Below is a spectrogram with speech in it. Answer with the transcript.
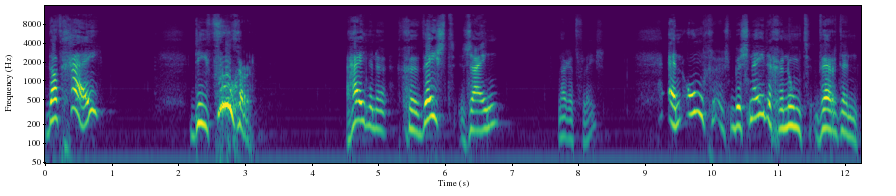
dat gij, die vroeger heidenen geweest zijn naar het vlees, en onbesneden genoemd werden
